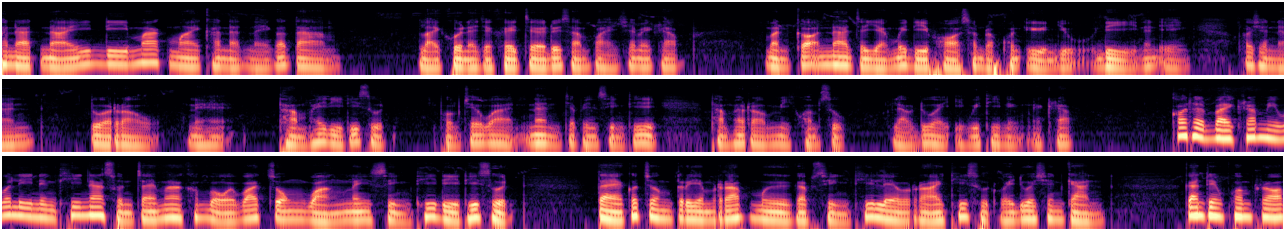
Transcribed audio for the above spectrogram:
ขนาดไหนดีมากมายขนาดไหนก็ตาม หลายคนอาจจะเคยเจอด้วยซ้ำไปใช่ไหมครับ มันก็น่าจะยังไม่ดีพอสำหรับคนอื่นอยู่ดีนั่นเอง เพราะฉะนั้นตัวเรานะฮะทำให้ดีที่สุด ผมเชื่อว่านั่นจะเป็นสิ่งที่ทำให้เรามีความสุขแล้วด้วยอีกวิธีหนึ่งนะครับข้อถัดไปครับมีวลีหนึ่งที่น่าสนใจมากเขาบอกไว้ว่าจงหวังในสิ่งที่ดีที่สุด แต่ก็จงเตรียมรับมือกับสิ่งที่เลวร้ายที่สุดไว้ด้วยเช่นกัน การเตรียมความพร้อม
